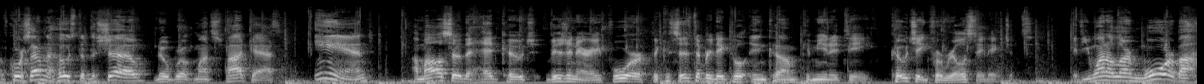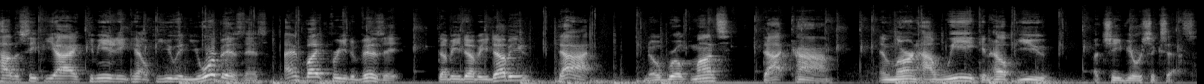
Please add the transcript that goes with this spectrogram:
Of course, I'm the host of the show, No Broke Months podcast, and I'm also the head coach visionary for the Consistent Predictable Income Community, coaching for real estate agents. If you want to learn more about how the CPI community can help you in your business, I invite for you to visit www.nobrokemonths.com and learn how we can help you achieve your success.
